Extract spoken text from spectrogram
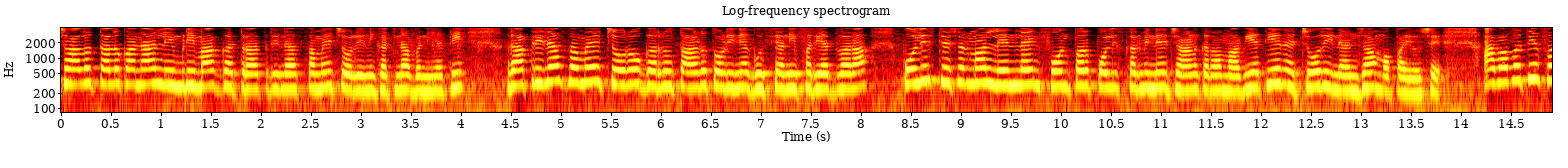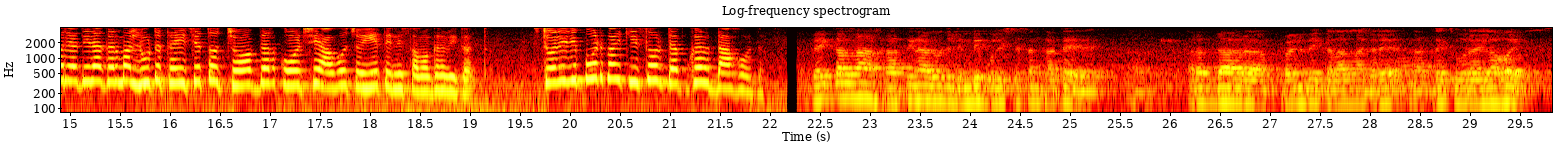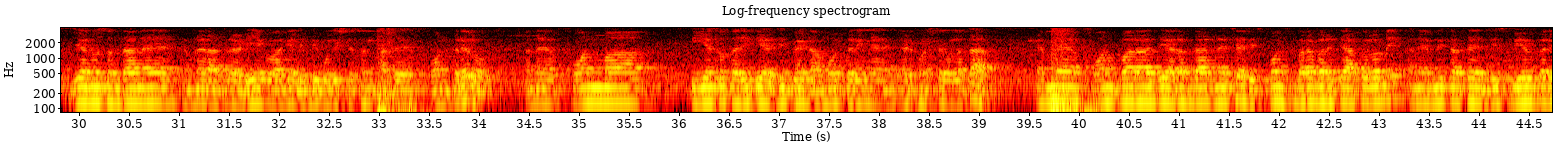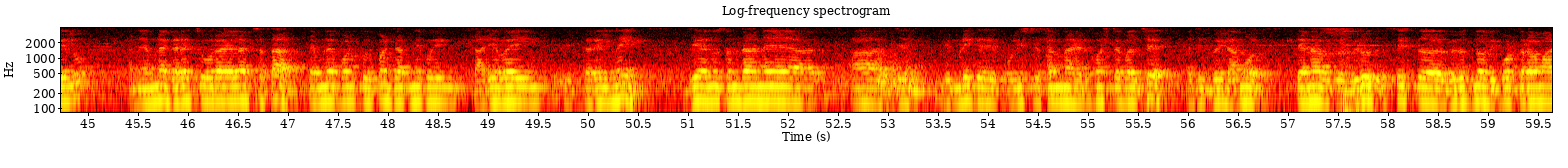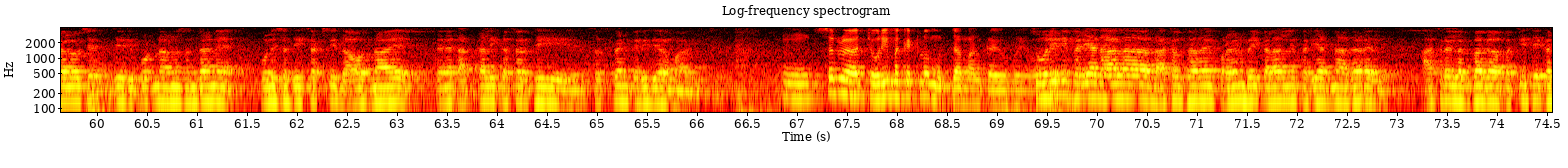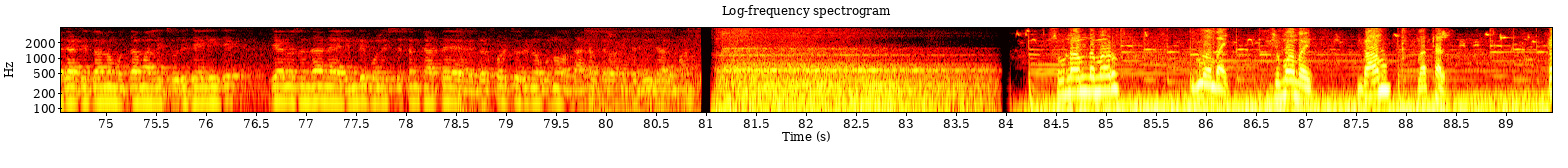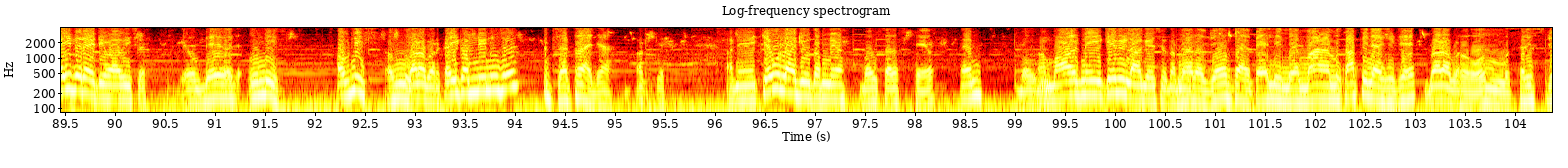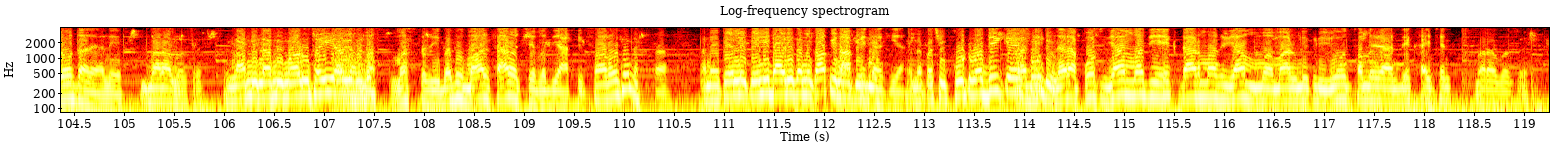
ચાલોદ તાલુકાના લીંબડીમાં ગત રાત્રિના સમયે ચોરીની ઘટના બની હતી. રાત્રિના સમયે ચોરો ઘરનું તાળું તોડીને ઘૂસ્યાની ફરિયાદ દ્વારા પોલીસ સ્ટેશનમાં લેન્ડલાઇન ફોન પર પોલીસ કર્મીને જાણ કરવામાં આવી હતી અને ચોરીને અંજામ અપાયો છે. આ બાબતે ફરિયાદીના ઘરમાં લૂંટ થઈ છે તો જવાબદાર કોણ છે આવો જોઈએ તેની સમગ્ર વિગત. Story report by Kishor Dabgar Dahod. ગઈકાલના રાત્રિના રોજ લીંબડી પોલીસ સ્ટેશન ખાતે અરજદાર પ્રવીણભાઈ કલાલના ઘરે રાત્રે ચોર આવેલા હોય, જે અનુસંધાને એમણે રાત્રે અઢી એક વાગે લીંબડી પોલીસ સ્ટેશન ખાતે ફોન કરેલો અને ફોનમાં પીએસઓ તરીકે અજીતભાઈ ડામોર કરીને હેડ કોન્સ્ટેબલ હતા. એમને ફોન પર જે અરજદારને છે, રિસ્પોન્સ બરાબર રીતે આપેલો નહીં અને એમની સાથે મિસબિહેવ કરેલું અને એમના ઘરે ચોરાયેલા છતાં તેમણે પણ કોઈ પણ જાતની કોઈ કાર્યવાહી કરેલ નહીં. જે અનુસંધાને આ- જે લીંબડી પોલીસ સ્ટેશનના હેડ કોન્સ્ટેબલ છે અજીતભાઈ ડામોર તેના વિરુદ્ધ શિસ્ત વિરુદ્ધનો રિપોર્ટ કરવામાં આવેલો છે. જે રિપોર્ટના અનુસંધાને પોલીસ અધિક્ષક શ્રી દાહોદનાએ તેને તાત્કાલિક અસરથી સસ્પેન્ડ કરી દેવામાં આવેલ છે. સર ચોરીમાં કેટલો મુદ્દામાલ ગયો હોય? ચોરીની ફરિયાદ હાલ દાખલ થનાર પ્રવીણભાઈ કલાલની ફરિયાદના આધારે આશરે લગભગ પચીસ એક હજાર જેટલાનો મુદ્દામાલની ચોરી થયેલી છે. જે અનુસંધાને લીંબડી પોલીસ સ્ટેશન ખાતે ગરફોડ ચોરીનો ગુનો દાખલ કરવાની તજવીજ હાલમાં શું નામ તમારું? જુમાભાઈ. જુમાભાઈ. ગામ? મથલ. કઈ વેરાયટી આવી છે? બે હજાર ઉન્નીસ. અવનીશ. અવનીશ. બરાબર. કઈ કંપનીનું છે? જટરાજા. ઓકે. અને કેવું લાગ્યું તમને? બહુ સરસ છે એમ? માળ ને કેવી લાગે છે તમને? ના જોરદાર. પહેલી મેં માળ અમે કાપી નાખી છે. બરાબર. ઓમ જોરદાર આની. બરાબર છે. લાંબી લાંબી માળું થઈ આવી બધું? મસ્ત બધું માલ સારો છે બધી આખી. સારો છે ને? અને પેલી પેલી ડાળી તમે કાપી નાખી. નાખી, એટલે પછી ફૂટ વધી કે શું થયું? ના ના પોટ જામ વધી એક દાળમાંથી જામ માલ નીકળી જો તમે દેખાય છે. બરાબર છે.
